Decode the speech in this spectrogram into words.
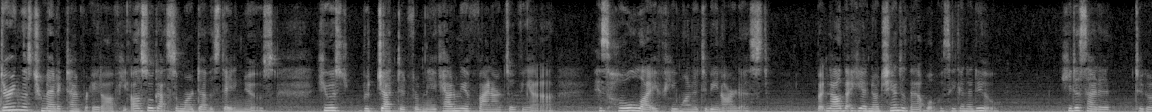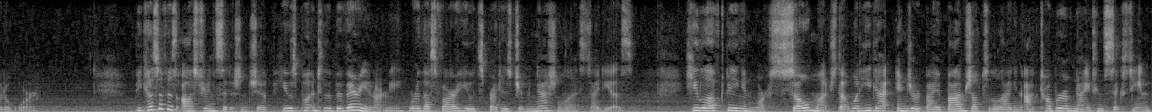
During this traumatic time for Adolf, he also got some more devastating news. He was rejected from the Academy of Fine Arts of Vienna, his whole life, he wanted to be an artist. But now that he had no chance of that, what was he going to do? He decided to go to war. Because of his Austrian citizenship, he was put into the Bavarian army, where thus far he would spread his German nationalist ideas. He loved being in war so much that when he got injured by a bomb shell to the leg in October of 1916,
